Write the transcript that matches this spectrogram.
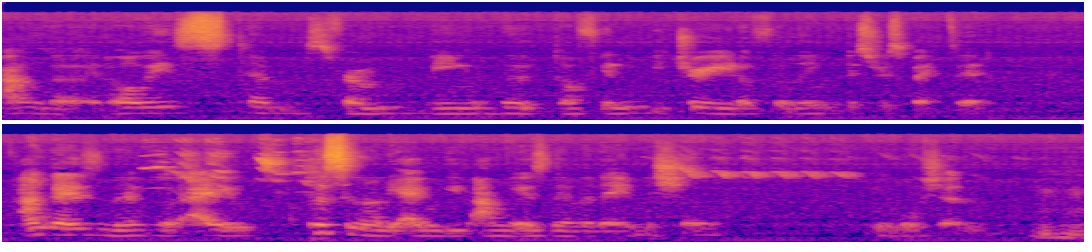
anger. It always stems from being hurt or feeling betrayed or feeling disrespected. Anger is never. I personally, I believe anger is never the initial emotion. hmm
